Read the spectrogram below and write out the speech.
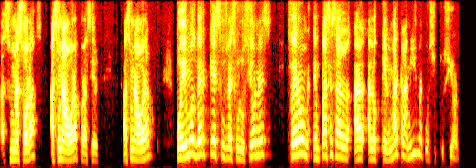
hace, unas horas, hace una hora, por así hace una hora, pudimos ver que sus resoluciones fueron en pases a, a, lo que marca la misma Constitución,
